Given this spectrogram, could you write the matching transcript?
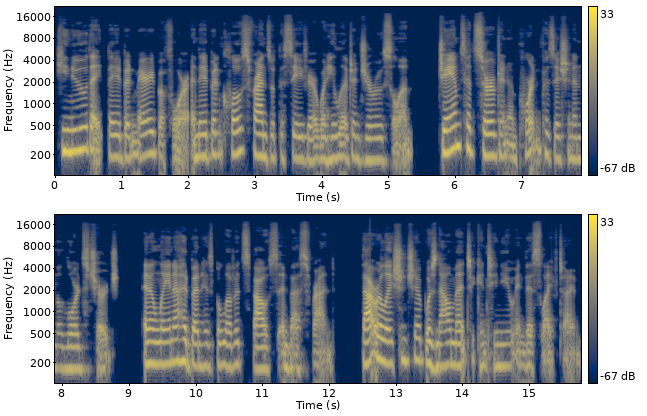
He knew that they had been married before and they had been close friends with the Savior when he lived in Jerusalem. James had served an important position in the Lord's church, and Elena had been his beloved spouse and best friend. That relationship was now meant to continue in this lifetime.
